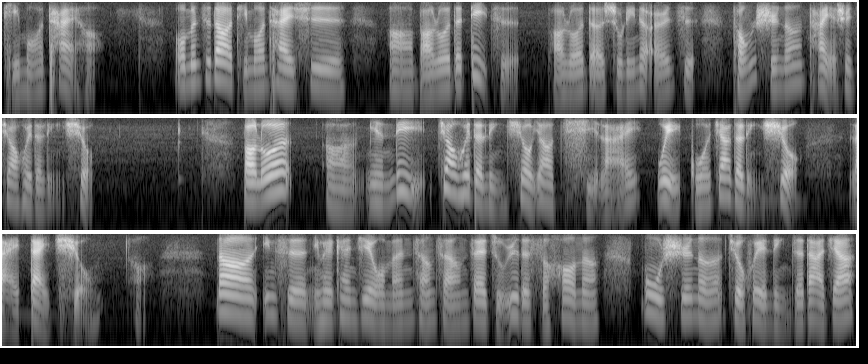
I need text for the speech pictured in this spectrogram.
提摩太哈，我们知道提摩太是啊保罗的弟子，保罗的属灵的儿子，同时呢他也是教会的领袖。保罗啊勉励教会的领袖要起来为国家的领袖来代求啊。那因此你会看见我们常常在主日的时候呢，牧师呢就会领着大家。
